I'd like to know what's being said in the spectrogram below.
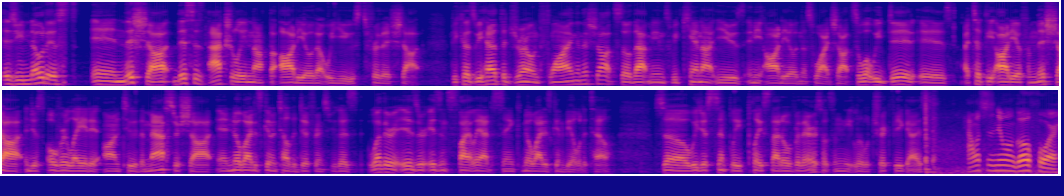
as you noticed in this shot, this is actually not the audio that we used for this shot because we had the drone flying in this shot, so that means we cannot use any audio in this wide shot. So what we did is I took the audio from this shot and just overlaid it onto the master shot, and nobody's gonna tell the difference because whether it is or isn't slightly out of sync, nobody's gonna be able to tell. So we just simply place that over there, so it's a neat little trick for you guys. How much does the new one go for?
